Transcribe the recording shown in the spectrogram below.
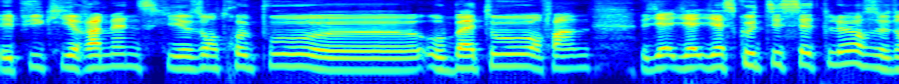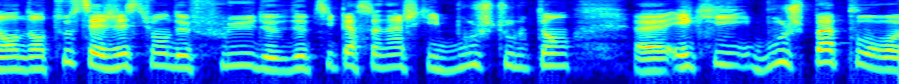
et puis qui ramènent ce qui est aux entrepôts au bateau. Enfin, il y a, y a, ce côté Settlers dans, dans toutes ces gestions de flux, de, de, petits personnages qui bougent tout le temps et qui bougent pas pour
